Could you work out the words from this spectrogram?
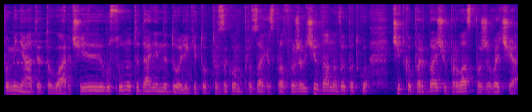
поміняти товар, чи усунути дані недоліки. Тобто закон про захист прав споживачів в даному випадку чітко передбачив права споживача.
